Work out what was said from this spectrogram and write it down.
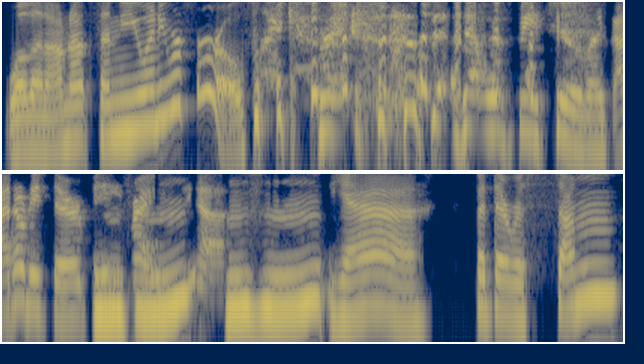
well then i'm not sending you any referrals like right. that was me too like i don't need therapy mm-hmm, right yeah mm-hmm, yeah but there was some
